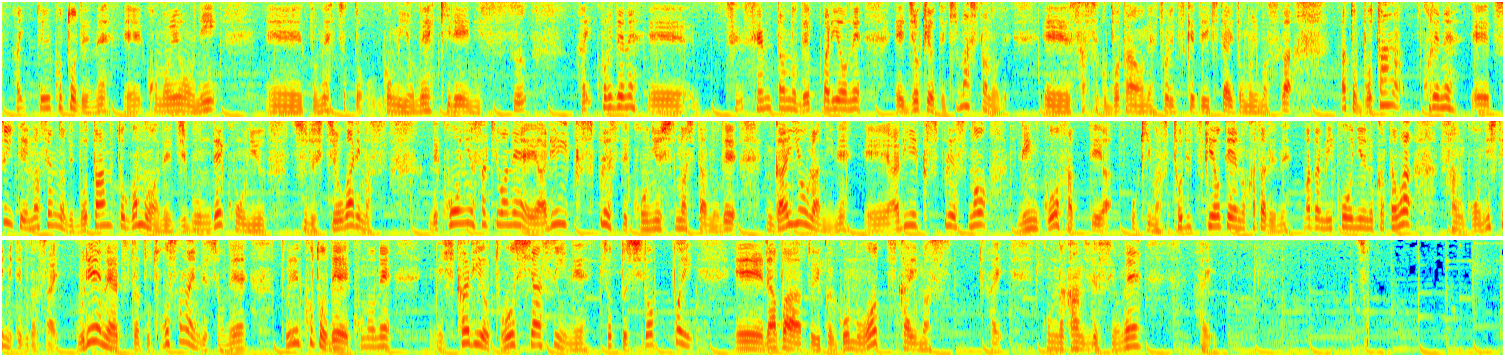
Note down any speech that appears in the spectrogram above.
はい、ということでね、えー、このように、えっ、ー、とね、ちょっとゴミをね、きれいにしつつ、はい、これでね、えー、先端の出っ張りをね、えー、除去できましたので、えー、早速ボタンをね、取り付けていきたいと思いますが、あとボタン、これね、えついていませんので、ボタンとゴムはね、自分で購入する必要があります。で、購入先はね、アリエクスプレスで購入しましたので、概要欄にね、えアリエクスプレスのリンクを貼っておきます。取り付け予定の方でね、まだ未購入の方は参考にしてみてください。グレーのやつだと通さないんですよね。ということで、このね、光を通しやすいいね、ちょっと白っぽい、えー、ラバーというかゴムを使います。はい。こんな感じですよね。はい。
